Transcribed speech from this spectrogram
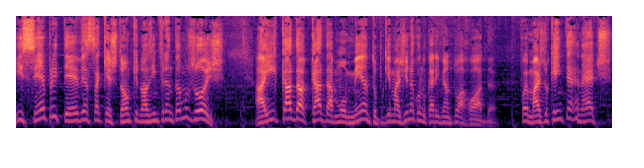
e sempre teve essa questão que nós enfrentamos hoje. Aí, cada, cada momento, porque imagina quando o cara inventou a roda, foi mais do que a internet.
